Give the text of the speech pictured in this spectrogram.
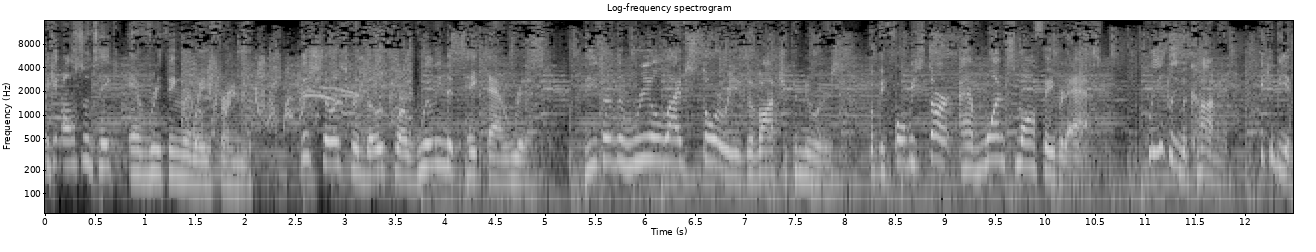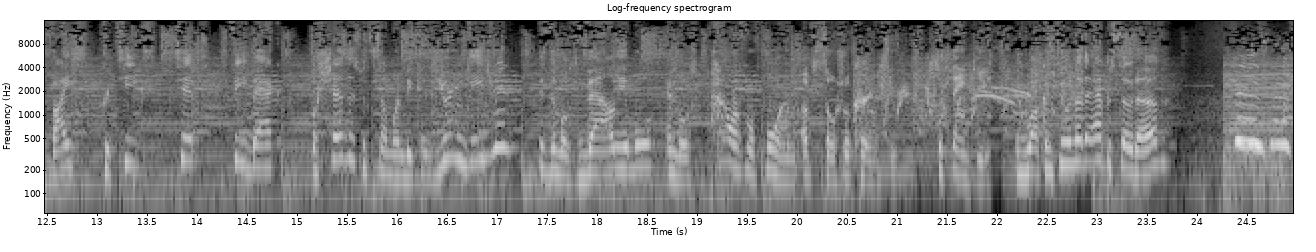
It can also take everything away from you. This show is for those who are willing to take that risk. These are the real life stories of entrepreneurs. But before we start, I have one small favor to ask. Please leave a comment. It can be advice, critiques, tips, feedback, or share this with someone because your engagement is the most valuable and most powerful form of social currency. So thank you, and welcome to another episode of Business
